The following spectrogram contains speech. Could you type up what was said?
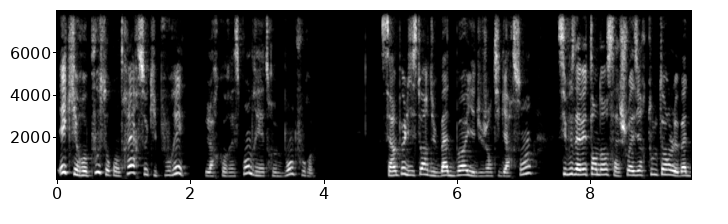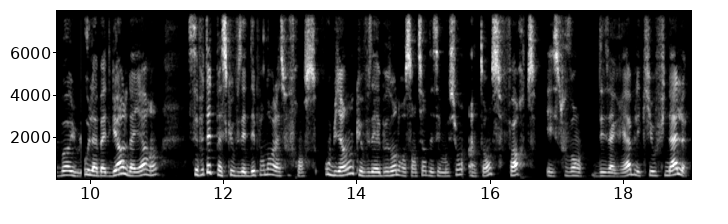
et qui repoussent au contraire ceux qui pourraient leur correspondre et être bons pour eux. C'est un peu l'histoire du bad boy et du gentil garçon. Si vous avez tendance à choisir tout le temps le bad boy ou la bad girl d'ailleurs, hein, c'est peut-être parce que vous êtes dépendant à la souffrance, ou bien que vous avez besoin de ressentir des émotions intenses, fortes et souvent désagréables et qui au final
